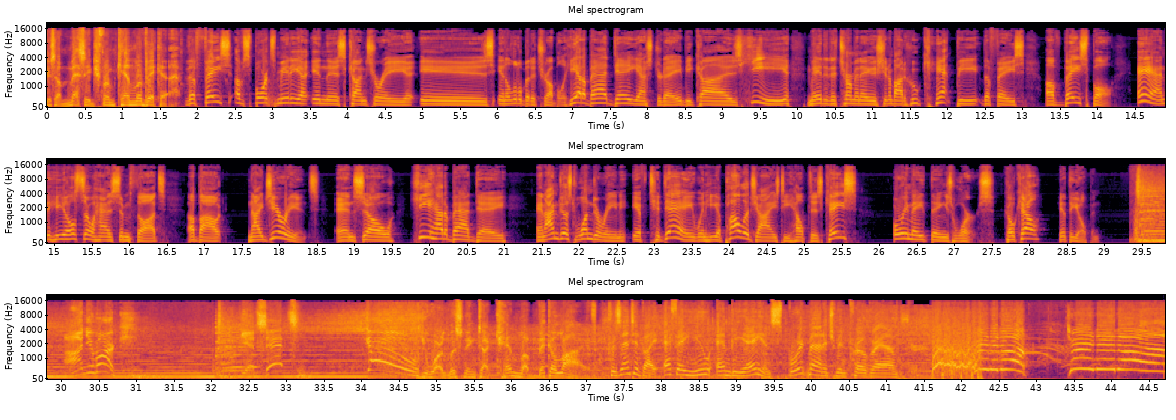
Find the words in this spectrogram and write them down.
Here's a message from Ken LaVicka. The face of sports media in this country is in a little bit of trouble. He had a bad day yesterday because he made a determination about who can't be the face of baseball. And he also has some thoughts about Nigerians. And so he had a bad day. And I'm just wondering if today, when he apologized, he helped his case or he made things worse. Kokell, hit the open. On your mark. Get set. Go! You are listening to Ken LaVicka Live. Presented by FAU MBA and Sport Management Program. Turn it up! Turn it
